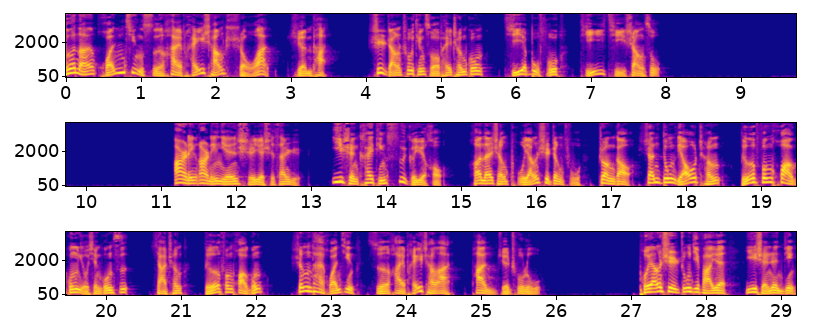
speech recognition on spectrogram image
河南环境损害赔偿首案宣判，市长出庭索赔成功，企业不服提起上诉。二零二零年十月十三日，一审开庭四个月后，河南省濮阳市政府状告山东聊城德丰化工有限公司（下称德丰化工）生态环境损害赔偿案判决出炉。濮阳市中级法院一审认定。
